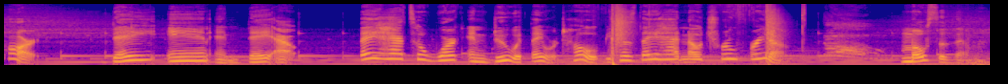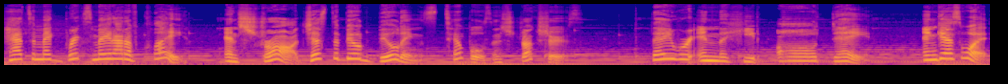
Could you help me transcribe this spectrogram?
hard, day in and day out. They had to work and do what they were told because they had no true freedom. Most of them had to make bricks made out of clay and straw just to build buildings, temples, and structures. They were in the heat all day. And guess what?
